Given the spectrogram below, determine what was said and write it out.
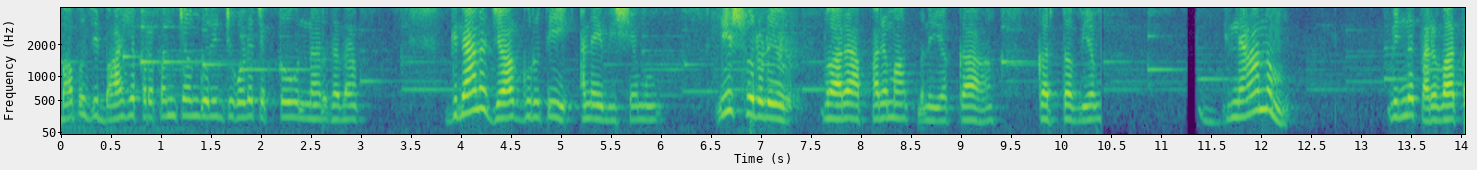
బాపూజీ బాహ్య ప్రపంచం గురించి కూడా చెప్తూ ఉన్నారు కదా. జ్ఞాన జాగృతి అనే విషయము ఈశ్వరుడు ద్వారా పరమాత్మని యొక్క కర్తవ్యం. జ్ఞానం విన్న తర్వాత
